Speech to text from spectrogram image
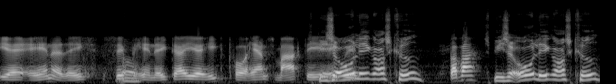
Jeg aner det ikke. Simpelthen ikke. Der er jeg helt på herrens mark. Det er Spiser ikke- ål ikke også kød? Hvad var? Spiser ål ikke også kød?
